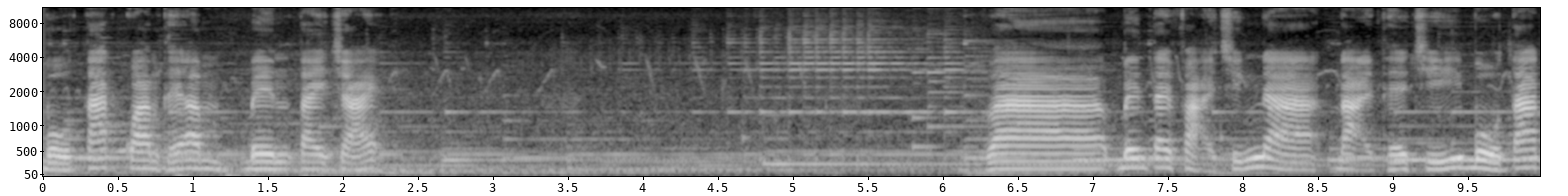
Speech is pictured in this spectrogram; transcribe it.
Bồ Tát Quan Thế Âm bên tay trái và bên tay phải chính là Đại Thế Chí Bồ Tát.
